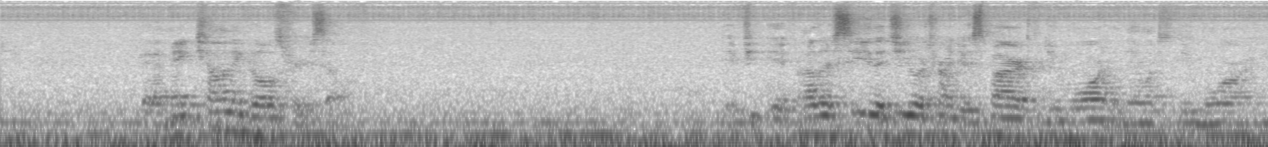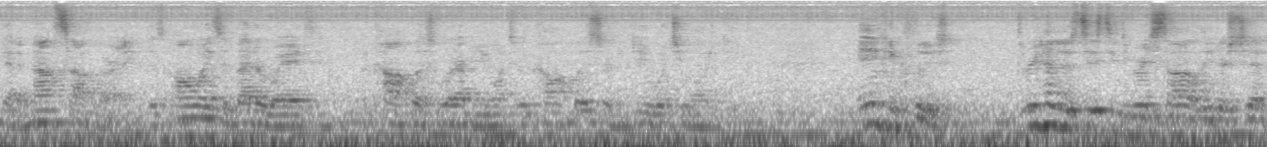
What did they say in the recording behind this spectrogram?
you. You gotta make challenging goals for yourself. If, you, if others see that you are trying to aspire to do more, then they want to do more. You gotta not stop learning. There's always a better way to accomplish whatever you want to accomplish or to do what you want to do. In conclusion, 360 degree style leadership,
